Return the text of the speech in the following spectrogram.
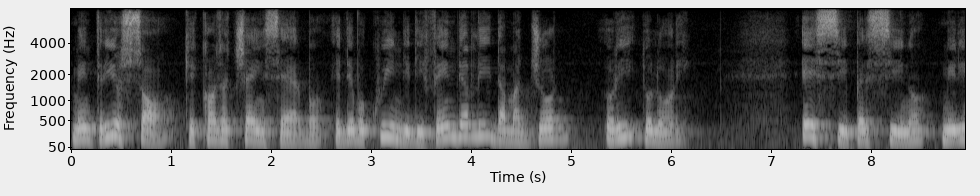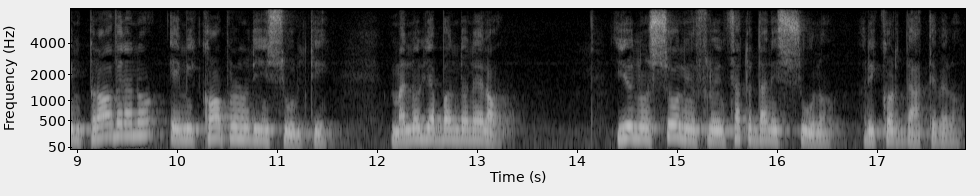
mentre io so che cosa c'è in serbo e devo quindi difenderli da maggiori dolori. Essi persino mi rimproverano e mi coprono di insulti, ma non li abbandonerò. Io non sono influenzato da nessuno, ricordatevelo.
